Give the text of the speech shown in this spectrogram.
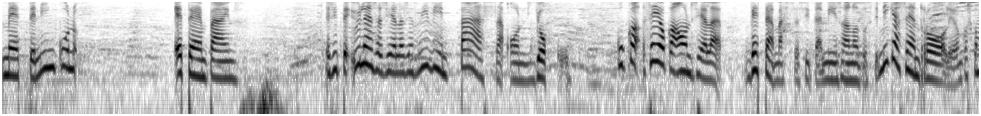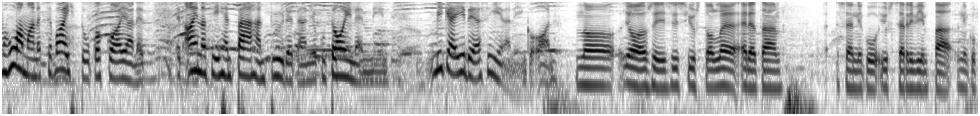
menette niin kuin eteenpäin ja sitten yleensä siellä sen rivin päässä on joku. Kuka, se, joka on siellä vetämässä sitä niin sanotusti. Mikä sen rooli on? Koska mä huomaan, että se vaihtuu koko ajan, että, että aina siihen päähän pyydetään joku toinen, niin mikä idea siinä niin on? No joo, siis, siis just tolle edetään sen, niin kuin, just sen rivin pää, niin kuin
